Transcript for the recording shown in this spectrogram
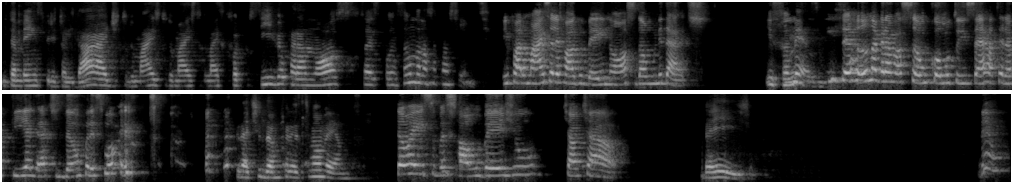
e também espiritualidade, tudo mais, tudo mais, tudo mais que for possível para a nossa expansão da nossa consciência. E para o mais elevado bem nosso da humanidade. Isso mesmo. Encerrando a gravação como tu encerra a terapia, gratidão por esse momento. Gratidão por esse momento. Então é isso, pessoal. Um beijo. Tchau, tchau. Beijo. Deu.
